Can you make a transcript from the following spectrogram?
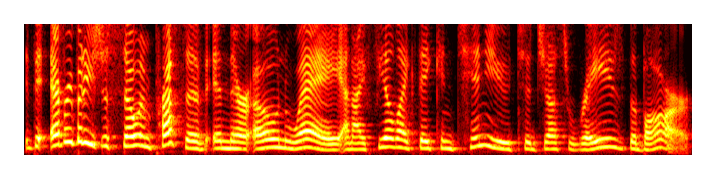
the, everybody's just so impressive in their own way. And i feel like they continue to just raise the bar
